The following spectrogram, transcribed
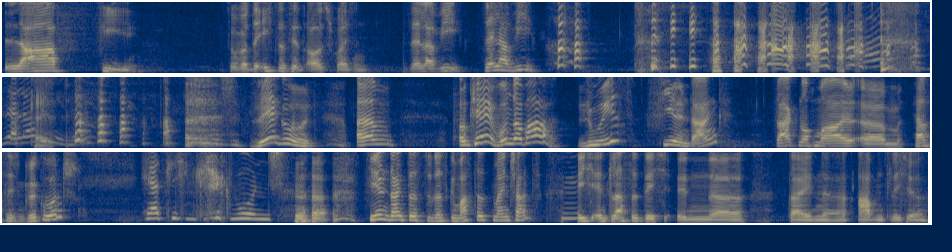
Lafi. So würde ich das jetzt aussprechen. Selavi. Selavi. Salami, ne? Sehr gut. Ähm, okay, wunderbar. Luis, vielen Dank. Sag nochmal ähm, herzlichen Glückwunsch. Herzlichen Glückwunsch. Vielen Dank, dass du das gemacht hast, mein Schatz. Ich entlasse dich in äh, deine abendliche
